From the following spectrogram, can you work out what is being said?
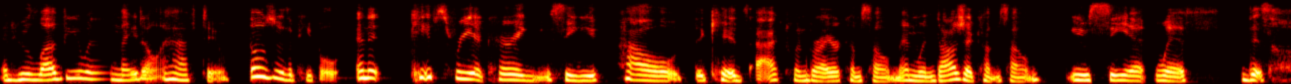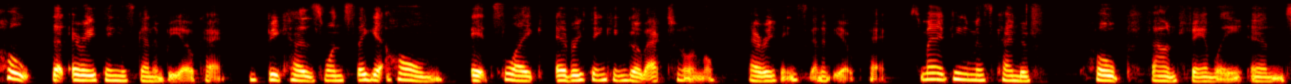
and who love you when they don't have to. Those are the people. And it keeps reoccurring. You see how the kids act when Briar comes home and when Daja comes home. You see it with this hope that everything's going to be okay because once they get home, it's like everything can go back to normal. Everything's going to be okay. So my theme is kind of hope, found family, and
